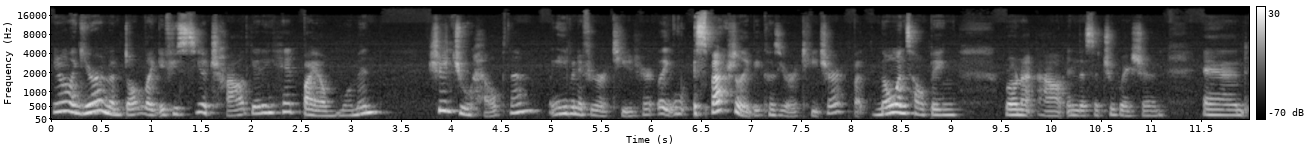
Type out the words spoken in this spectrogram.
you know, like you're an adult. Like if you see a child getting hit by a woman, shouldn't you help them? Like, even if you're a teacher, like especially because you're a teacher. But no one's helping Rona out in this situation, and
